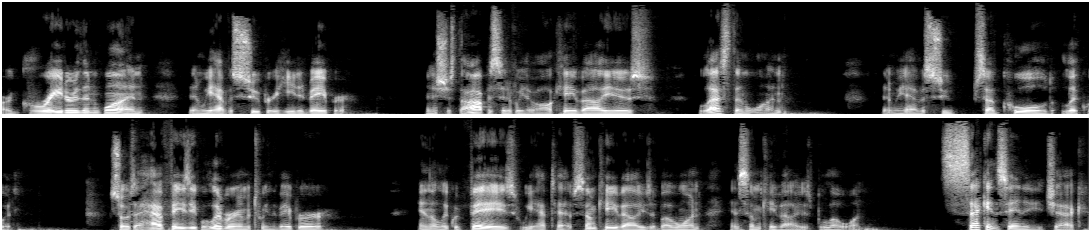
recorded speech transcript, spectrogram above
are greater than 1, then we have a superheated vapor. And it's just the opposite. If we have all K values less than 1, then we have a subcooled liquid. So to have phase equilibrium between the vapor and the liquid phase, we have to have some K values above 1 and some K values below 1. Second sanity check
